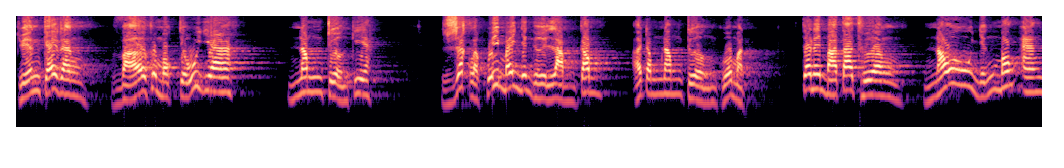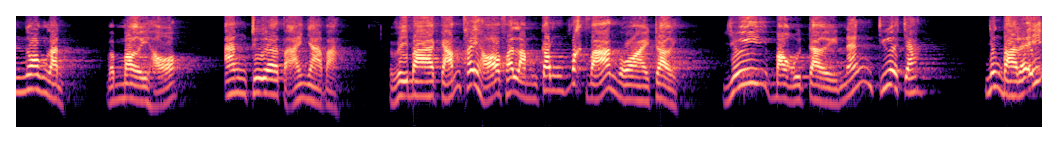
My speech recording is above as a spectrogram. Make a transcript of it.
Chuyện kể rằng vợ của một chủ gia nông trường kia, rất là quý mấy những người làm công ở trong nông trường của mình. Cho nên bà ta thường nấu những món ăn ngon lành và mời họ ăn trưa tại nhà bà. Vì bà cảm thấy họ phải làm công vất vả ngoài trời, dưới bầu trời nắng chứa chan nhưng bà để ý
